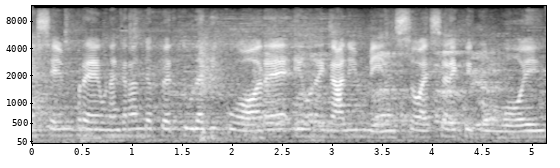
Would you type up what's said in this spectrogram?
è sempre una grande apertura di cuore e un regalo immenso essere qui con voi.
